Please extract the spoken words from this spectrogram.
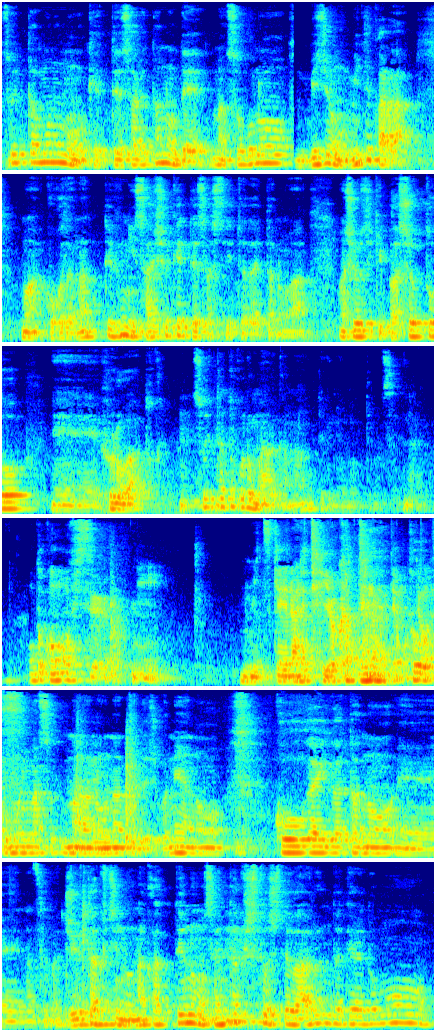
そういったものも決定されたので、まあ、そこのビジョンを見てから、まあ、ここだなっていうふうに最終決定させていただいたのは、まあ、正直場所と、えーフロアとか、うんそういったところもあるかなというふうに思ってます。本当このオフィスに見つけられてよかったなって思ってとます。思います。まあ、あの、なんて言うんでしょうかね、あの。郊外型の、えーなんていうか、住宅地の中っていうのも選択肢としてはあるんだけれども。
